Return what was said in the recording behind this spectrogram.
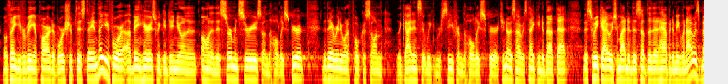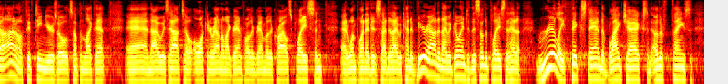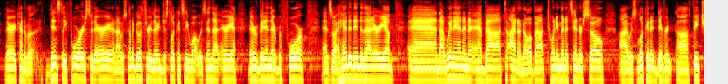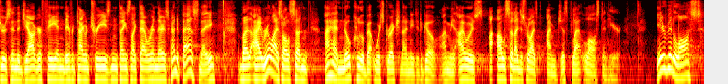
Well, thank you for being a part of worship this day, and thank you for uh, being here as we continue on, on in this sermon series on the Holy Spirit. Today, I really want to focus on the guidance that we can receive from the Holy Spirit. You know, as I was thinking about that this week, I was reminded of something that happened to me when I was about, I don't know, 15 years old, something like that. And I was out uh, walking around on my grandfather and grandmother Kryle's place. And at one point, I decided I would kind of veer out and I would go into this other place that had a really thick stand of blackjacks and other things there, kind of a densely forested area, and I was going to go through there and just look and see what was in that area. Never been in there before, and so I headed into that area, and I went in, and about I don't know, about 20 minutes in or so, I was looking at different uh, features in the geography and different type of trees and things like that were in there. It's kind of fascinating, but I realized all of a sudden. I had no clue about which direction I needed to go. I mean, I was, all of a sudden, I just realized I'm just flat lost in here. You ever been lost?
